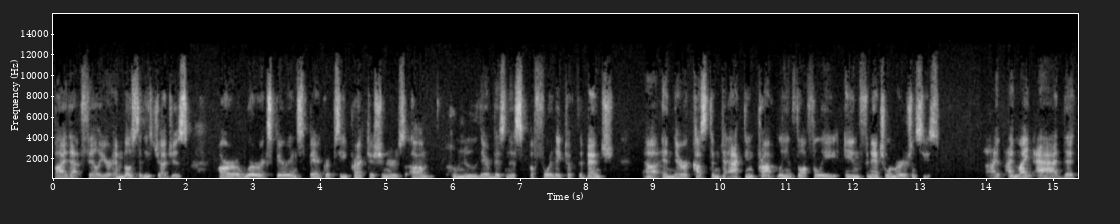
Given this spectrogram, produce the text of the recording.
by that failure. And most of these judges are were experienced bankruptcy practitioners um, who knew their business before they took the bench, uh, and they're accustomed to acting promptly and thoughtfully in financial emergencies. I, I might add that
